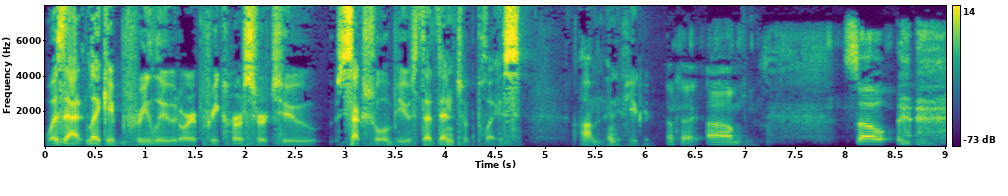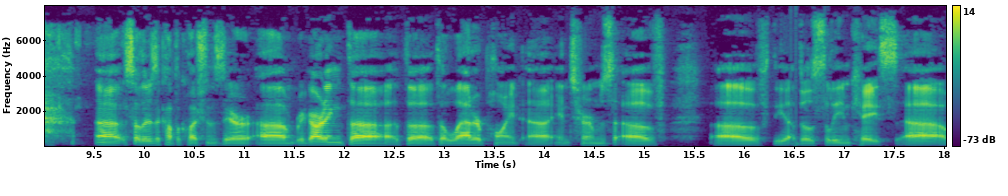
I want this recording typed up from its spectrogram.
was that like a prelude or a precursor to sexual abuse that then took place? Um, and if you could, okay. Um, so, uh, so there's a couple questions there uh, regarding the, the the latter point uh, in terms of of the Abdul Saleem case. Uh,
